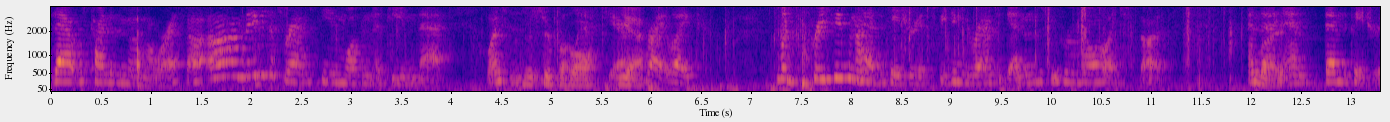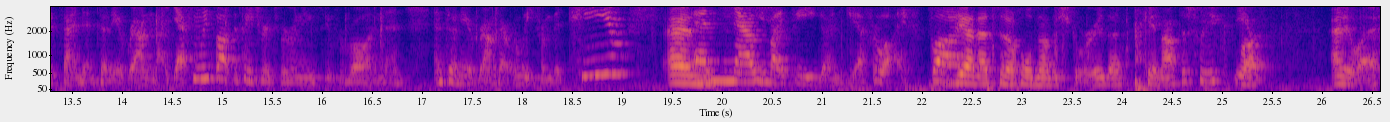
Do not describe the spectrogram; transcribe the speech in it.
That was kind of the moment where I thought, oh, maybe this Rams team wasn't a team that went to the, The Super, Super Bowl, Bowl, last year. yeah. Right, like, like preseason, I had the Patriots beating the Rams again in the Super Bowl. I just thought. And then Right. and then the Patriots signed Antonio Brown, and I definitely thought the Patriots were winning the Super Bowl. And then Antonio Brown got released from the team, and, and now he might be going to jail for life. But yeah, that's a whole nother story that came out this week. Yeah. But anyway,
